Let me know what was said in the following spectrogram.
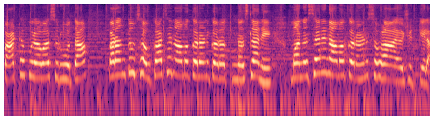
पाठपुरावा सुरू होता. परंतु चौकाचे नामकरण करत नसल्याने मनसेने नामकरण सोहळा आयोजित केला.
